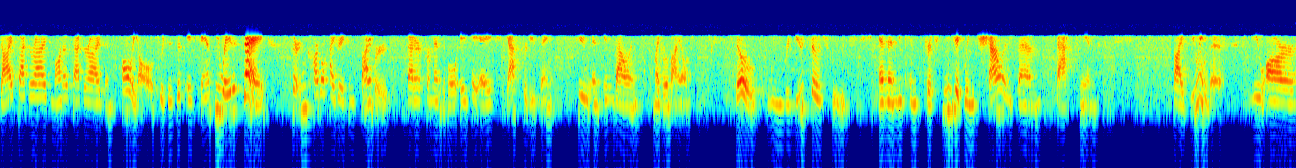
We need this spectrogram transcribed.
disaccharides, monosaccharides, and polyols, which is just a fancy way to say certain carbohydrates and fibers that are fermentable, aka gas producing, to an imbalanced microbiome. So we reduce those foods and then we can strategically challenge them back in. By doing this, you are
